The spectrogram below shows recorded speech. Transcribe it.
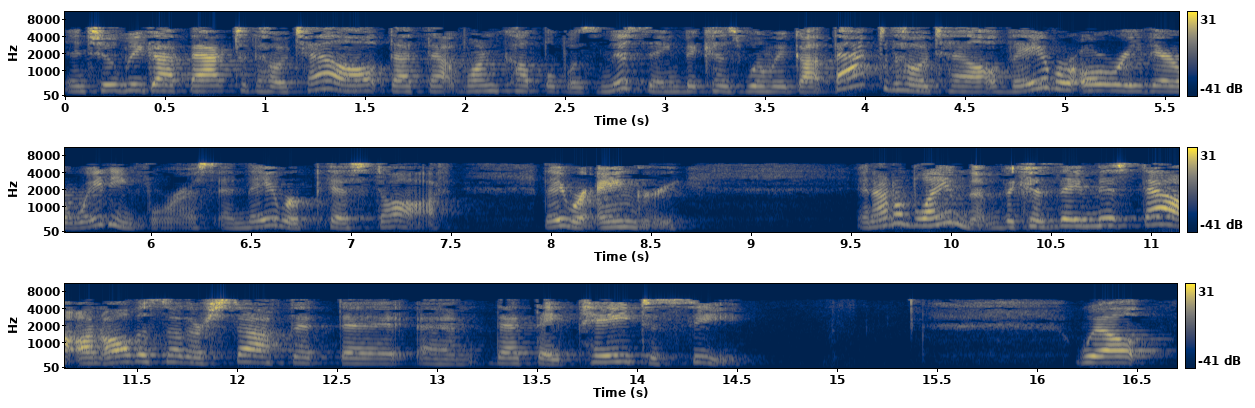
until we got back to the hotel that that one couple was missing because when we got back to the hotel, they were already there waiting for us and they were pissed off. They were angry. And I don't blame them because they missed out on all this other stuff that they, um, that they paid to see. Well,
